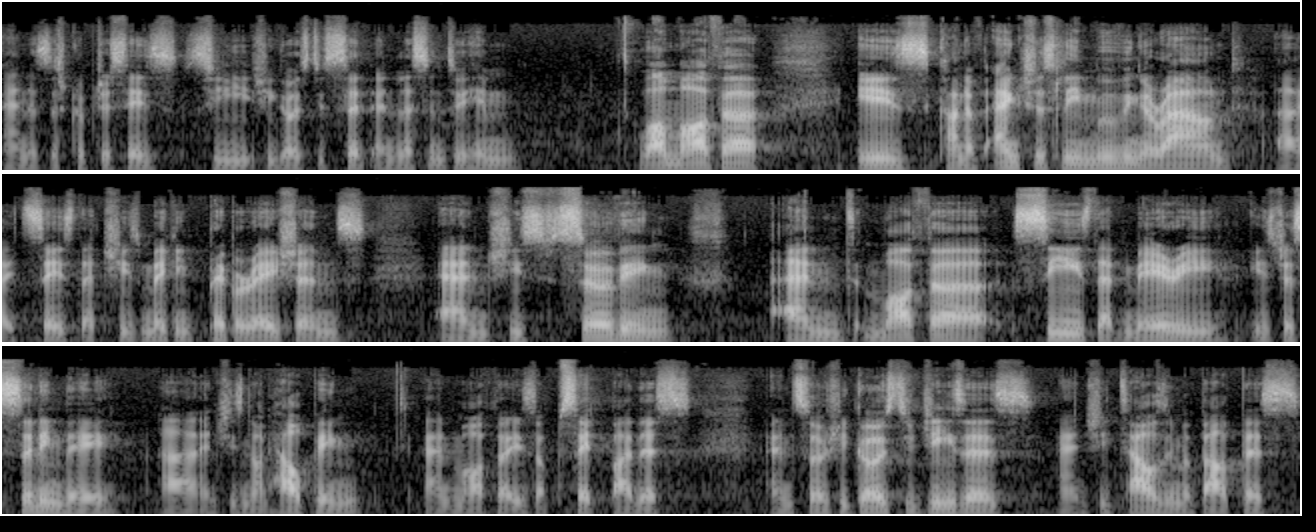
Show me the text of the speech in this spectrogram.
and as the scripture says, she, she goes to sit and listen to him, while Martha is kind of anxiously moving around. Uh, it says that she's making preparations and she's serving, and Martha sees that Mary is just sitting there uh, and she's not helping, and Martha is upset by this, and so she goes to Jesus and she tells him about this.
